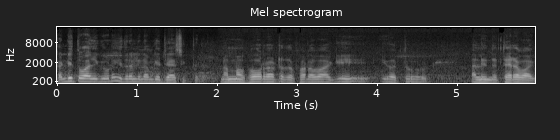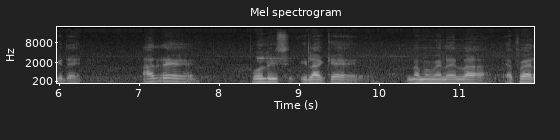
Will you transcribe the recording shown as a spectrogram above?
ಖಂಡಿತವಾಗಿ ಕೂಡ ಇದರಲ್ಲಿ ನಮಗೆ ಜಯ ಸಿಗ್ತದೆ. ನಮ್ಮ ಹೋರಾಟದ ಫಲವಾಗಿ ಇವತ್ತು ಅಲ್ಲಿಂದ ತೆರವಾಗಿದೆ. ಆದರೆ ಪೊಲೀಸ್ ಇಲಾಖೆ ನಮ್ಮ ಮೇಲೆ ಎಲ್ಲ ಎಫ್ ಐ ಆರ್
